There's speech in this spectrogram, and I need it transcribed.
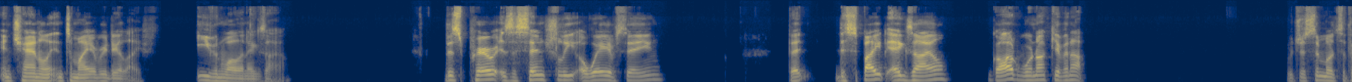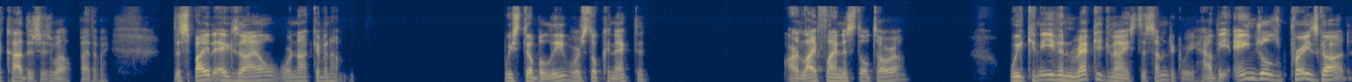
and channel it into my everyday life, even while in exile? This prayer is essentially a way of saying that despite exile, God, we're not giving up, which is similar to the Kaddish as well, by the way. Despite exile, we're not giving up. We still believe, we're still connected. Our lifeline is still Torah. We can even recognize to some degree how the angels praise God.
